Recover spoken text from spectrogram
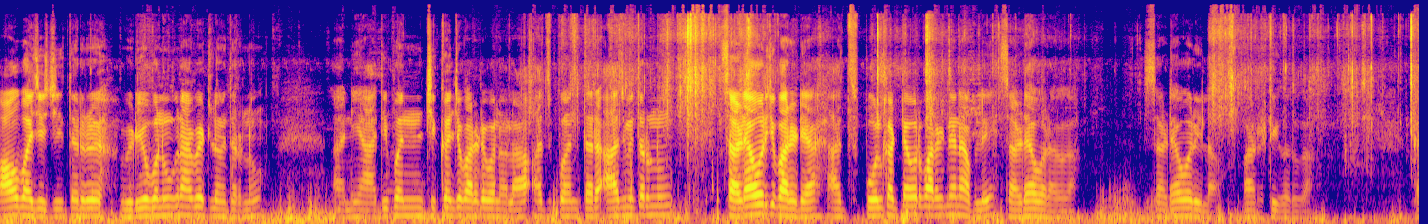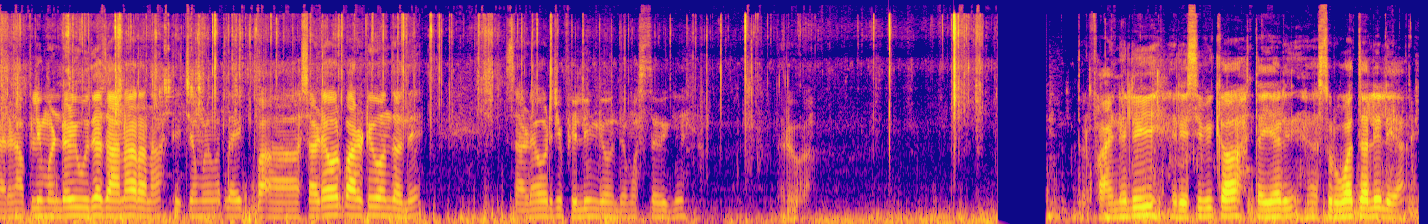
पावभाजीची. तर व्हिडिओ बनवूक नाही भेटलो मित्रांनो. आणि आधी पण चिकनची पार्टी बनवला आज पण. तर आज मित्रांनो सड्यावरची पार्टी आहे. आज पोलकट्ट्यावर पार्टी नाही ना आपले सड्यावर आहे बघा. सड्यावर येईल पार्टी करू का कारण आपली मंडळी उद्या जाणार आहे ना त्याच्यामुळे म्हटलं एक पा साड्यावर पार्टी होऊन जाते. साड्यावरची फिलिंग घेऊन ते मस्तपैकी. अरे वा तर फायनली रेसिपी का तयारी सुरुवात झालेली आहे.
